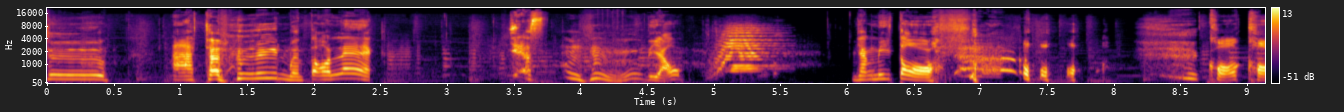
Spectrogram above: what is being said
คือ อาจจะลื่นเหมือนตอนแรก yes เดี๋ยว ยังมีต่อ ขอขอ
